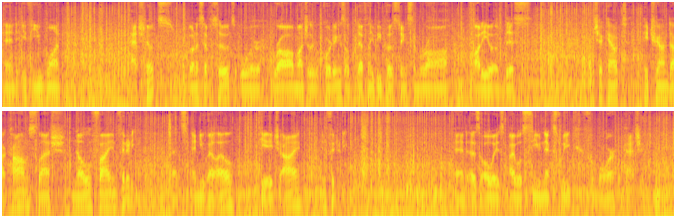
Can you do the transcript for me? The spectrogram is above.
And if you want patch notes, bonus episodes, or raw modular recordings, I'll definitely be posting some raw audio of this. Check out patreon.com slash nullphi-infinity. That's N-U-L-L-P-H-I infinity. And as always, I will see you next week for more patching.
